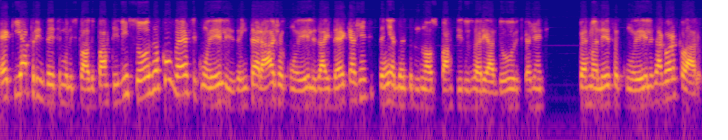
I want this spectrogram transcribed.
é que a presidência municipal do partido em Souza converse com eles, interaja com eles. A ideia é que a gente tenha dentro dos nossos partidos vereadores, que a gente permaneça com eles. Agora, claro,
